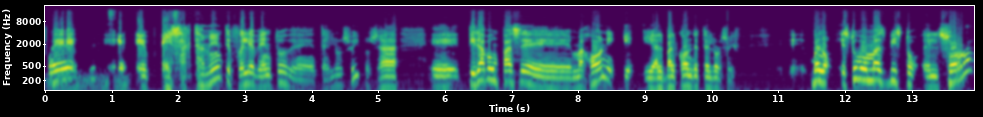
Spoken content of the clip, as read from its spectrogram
fue eh, eh, exactamente, fue el evento de Taylor Swift, o sea, eh, tiraba un pase majón y, y, al balcón de Taylor Swift. bueno, estuvo más visto el zorro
